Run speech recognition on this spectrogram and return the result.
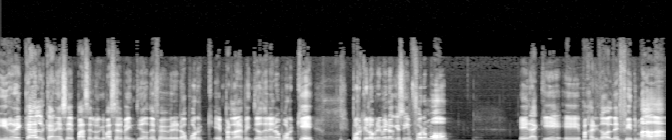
Y recalcan ese pase lo que pasa el 22 de febrero, por, eh, perdón, el 22 de enero, ¿por qué? Porque lo primero que se informó era que eh, Pajarito Valdés firmaba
